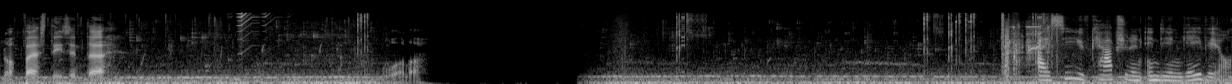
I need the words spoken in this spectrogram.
No, päästiin sentään I see you've captured an Indian gavial.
